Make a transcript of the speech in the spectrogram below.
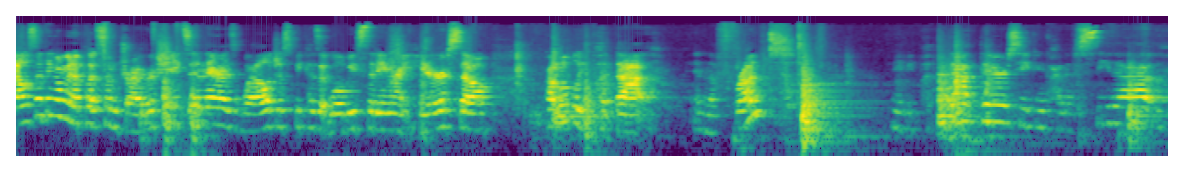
I also think I'm going to put some dryer sheets in there as well, just because it will be sitting right here. So probably put that in the front. Maybe put that there so you can kind of see that.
